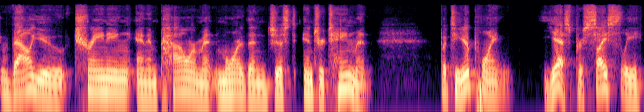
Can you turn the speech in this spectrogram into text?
value training and empowerment more than just entertainment. But to your point, yes, precisely.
